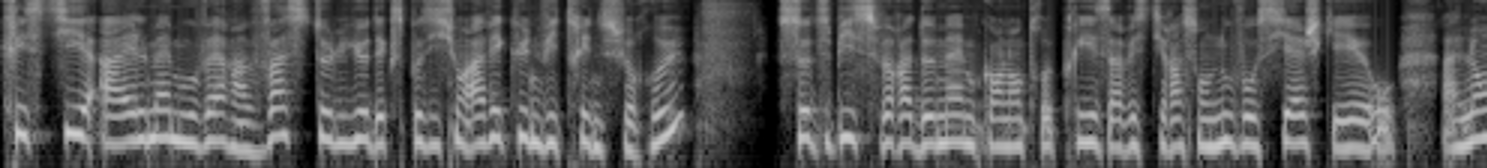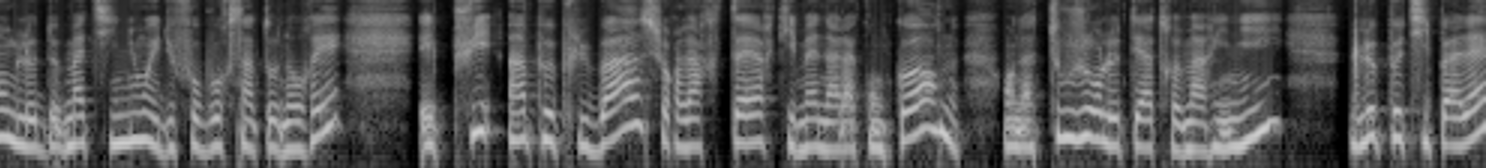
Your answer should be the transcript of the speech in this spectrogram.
Christie a elle-même ouvert un vaste lieu d'exposition avec une vitrine sur rue. Sotheby's fera de même quand l'entreprise investira son nouveau siège qui est à l'angle de Matignon et du faubourg Saint-Honoré. Et puis un peu plus bas, sur l'artère qui mène à la Concorde, on a toujours le théâtre Marigny, le Petit Palais,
